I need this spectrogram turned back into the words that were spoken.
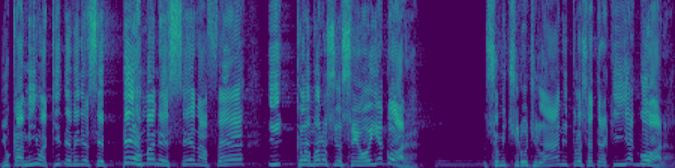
E o caminho aqui deveria ser permanecer na fé e clamando ao Senhor, e agora? O Senhor me tirou de lá, me trouxe até aqui, e agora?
